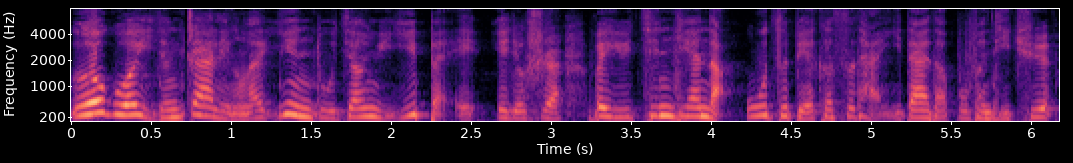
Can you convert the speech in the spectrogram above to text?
俄国已经占领了印度疆域以北，也就是位于今天的乌兹别克斯坦一带的部分地区。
